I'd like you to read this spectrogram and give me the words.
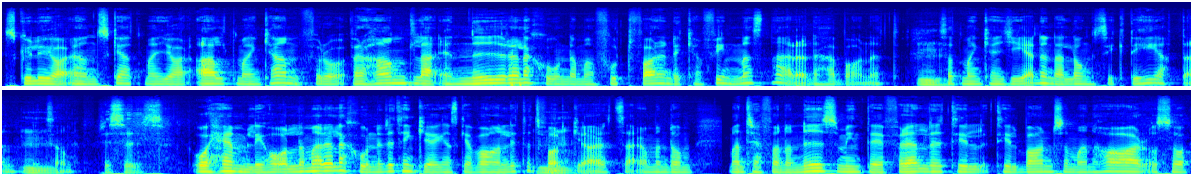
skulle jag önska att man gör allt man kan för att förhandla en ny relation där man fortfarande kan finnas nära det här barnet mm. så att man kan ge den där långsiktigheten. Mm. Liksom. Precis. Och hemlighåller man relationer, det tänker jag är ganska vanligt att folk mm. gör. Att så här, men de, man träffar någon ny som inte är förälder till, till barn som man har och så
